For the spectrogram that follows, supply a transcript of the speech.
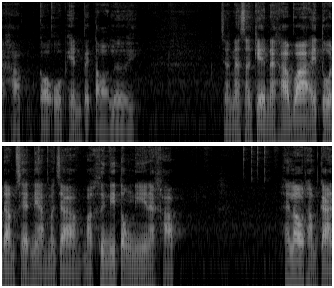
นะครับ ก็ open ไปต่อเลย จากนั้นสังเกตนะครับว่าไอ้ตัว drum set เนี่ยมันจะมาขึ้นที่ตรงนี้นะครับ ให้เราทำการ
